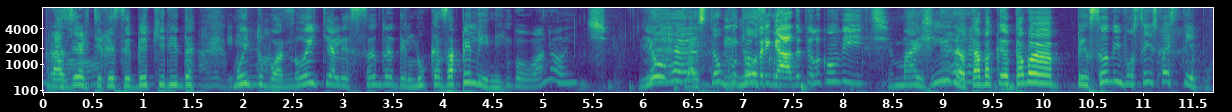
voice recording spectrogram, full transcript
Prazer Bom, te receber, querida. Alegria Muito boa nossa. noite, Alessandra de Lucas Apellini. Boa noite. Viu? Já estão Muito conosco. obrigada pelo convite. Imagina, eu tava, eu tava pensando em vocês faz tempo.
